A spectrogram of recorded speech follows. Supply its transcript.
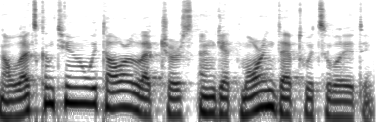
Now let's continue with our lectures and get more in depth with Solidity.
